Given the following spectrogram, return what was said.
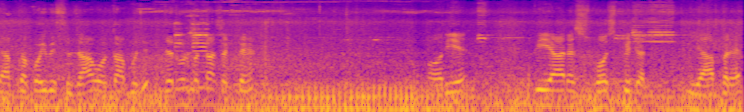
या आपका कोई भी सुझाव हो तो आप मुझे ज़रूर बता सकते हैं। और ये पी आर एस हॉस्पिटल यहाँ पर है।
